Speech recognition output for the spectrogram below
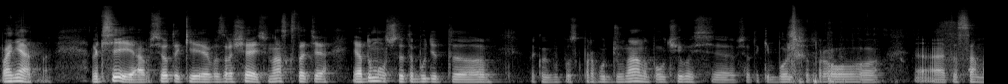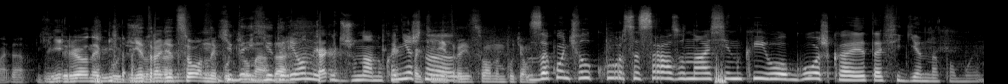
Понятно. Алексей, а все-таки возвращаясь, у нас, кстати, я думал, что это будет э, такой выпуск про путь Джуна, но получилось э, все-таки больше про э, это самое, да. Ядреный Не- не- Нетрадиционный путь Яд- Джуна, да. Ядреный Как- путь Джуна. Ну, как конечно, нетрадиционным путем. закончил курсы сразу на asyncio, Гошка, это офигенно, по-моему.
